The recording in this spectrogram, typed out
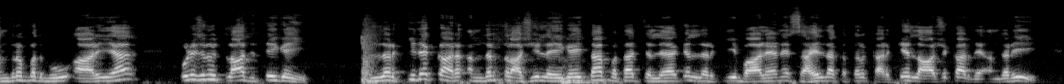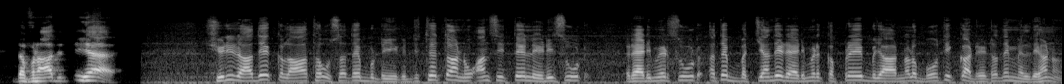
ਅੰਦਰੋਂ ਬਦਬੂ ਆ ਰਹੀ ਹੈ। ਪੁਲਿਸ ਨੂੰ ਇਤਲਾਹ ਦਿੱਤੀ ਗਈ। ਲੜਕੀ ਦੇ ਘਰ ਅੰਦਰ ਤਲਾਸ਼ੀ ਲਈ ਗਈ ਤਾਂ ਪਤਾ ਚੱਲਿਆ ਕਿ ਲੜਕੀ ਵਾਲਿਆਂ ਨੇ ਸਾਹਿਲ ਦਾ ਕਤਲ ਕਰਕੇ ਲਾਸ਼ ਘਰ ਦੇ ਅੰਦਰ ਹੀ ਦਫਨਾ ਦਿੱਤੀ ਹੈ। ਸ਼੍ਰੀ ਰਾਧੇ ਕਲਾਥ ਹਾਊਸ ਅਤੇ ਬੁਟੀਕ, ਜਿੱਥੇ ਤੁਹਾਨੂੰ ਅਣਸੀਤੇ ਲੇਡੀ ਸੂਟ ਰੈਡੀਮੇਡ ਸੂਟ ਅਤੇ ਬੱਚਿਆਂ ਦੇ ਰੈਡੀਮੇਡ ਕੱਪੜੇ ਬਾਜ਼ਾਰ ਨਾਲੋਂ ਬਹੁਤ ਹੀ ਘੱਟ ਰੇਟਾਂ ਤੇ ਮਿਲਦੇ ਹਨ।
